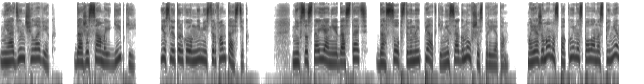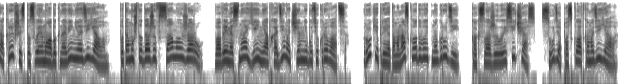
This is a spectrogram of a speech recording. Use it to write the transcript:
Ни один человек, даже самый гибкий, если только он не мистер Фантастик, не в состоянии достать до собственной пятки, не согнувшись при этом. Моя же мама спокойно спала на спине, накрывшись по своему обыкновению одеялом, потому что даже в самую жару во время сна ей необходимо чем-нибудь укрываться. Руки при этом она складывает на груди, как сложила и сейчас, судя по складкам одеяла.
